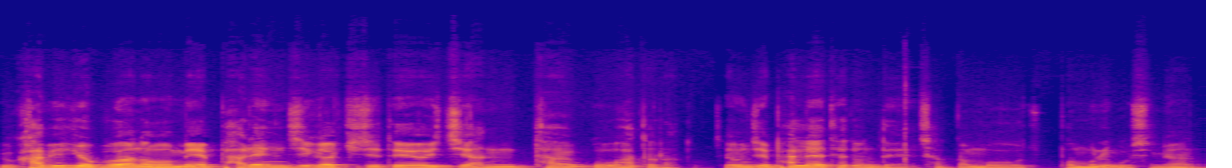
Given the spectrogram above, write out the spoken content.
그리고 갑이 교부한 어음에 발행지가 기재되어 있지 않다고 하더라도 제가 이제 판례의 태도인데 잠깐 뭐 본문을 보시면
